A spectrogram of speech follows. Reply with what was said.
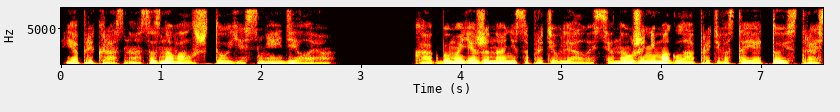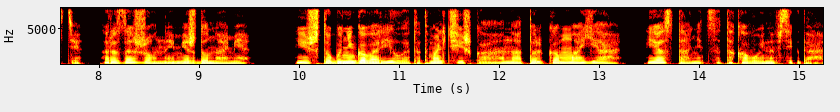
Я прекрасно осознавал, что я с ней делаю. Как бы моя жена ни сопротивлялась, она уже не могла противостоять той страсти, разожженной между нами. И что бы ни говорил этот мальчишка, она только моя и останется таковой навсегда.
